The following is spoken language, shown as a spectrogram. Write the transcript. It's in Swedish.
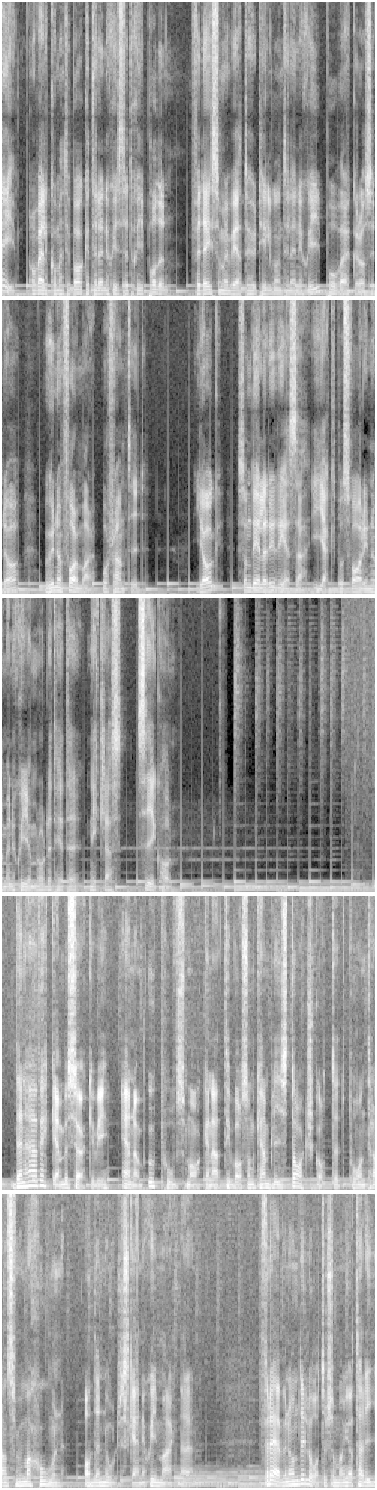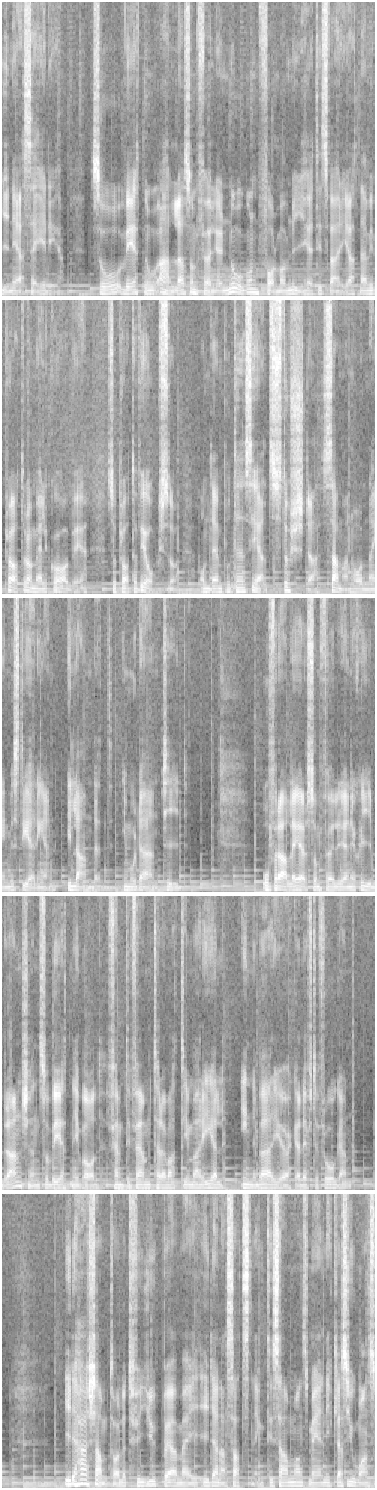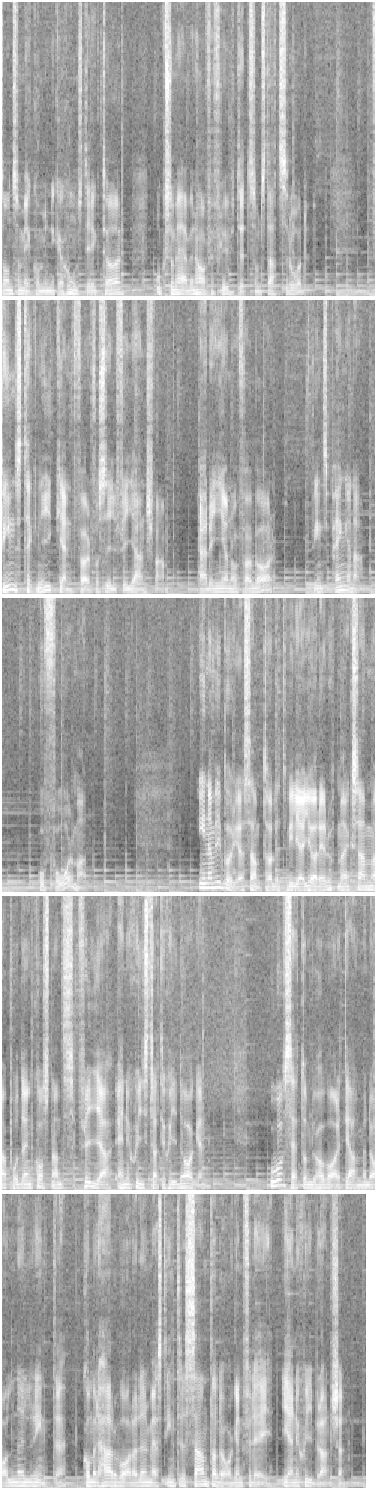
Hej och välkommen tillbaka till Energistrategipodden. För dig som vill veta hur tillgång till energi påverkar oss idag och hur den formar vår framtid. Jag, som delar din resa i jakt på svar inom energiområdet, heter Niklas Sigholm. Den här veckan besöker vi en av upphovsmakarna till vad som kan bli startskottet på en transformation av den nordiska energimarknaden. För även om det låter som om jag tar i när jag säger det, så vet nog alla som följer någon form av nyhet i Sverige att när vi pratar om LKAB så pratar vi också om den potentiellt största sammanhållna investeringen i landet i modern tid. Och för alla er som följer energibranschen så vet ni vad 55 terawattimmar el innebär i ökad efterfrågan. I det här samtalet fördjupar jag mig i denna satsning tillsammans med Niklas Johansson som är kommunikationsdirektör och som även har förflutet som statsråd. Finns tekniken för fossilfri järnsvamp? Är den genomförbar? Finns pengarna? Och får man? Innan vi börjar samtalet vill jag göra er uppmärksamma på den kostnadsfria energistrategidagen. Oavsett om du har varit i Almedalen eller inte kommer det här att vara den mest intressanta dagen för dig i energibranschen.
